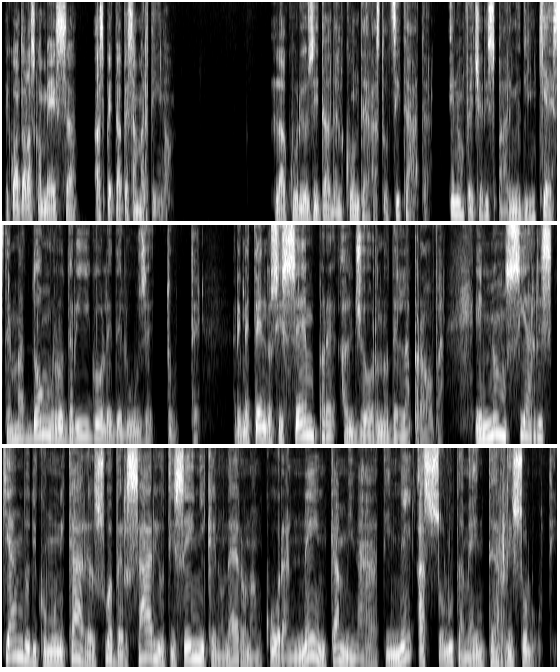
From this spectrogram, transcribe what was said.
E quanto alla scommessa, aspettate San Martino. La curiosità del conte era stuzzicata e non fece risparmio di inchieste, ma don Rodrigo le deluse tutte rimettendosi sempre al giorno della prova e non si arrischiando di comunicare al suo avversario segni che non erano ancora né incamminati né assolutamente risoluti.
